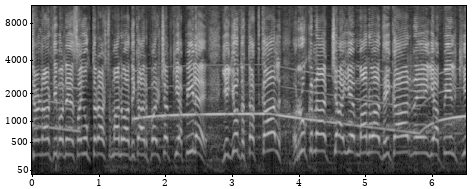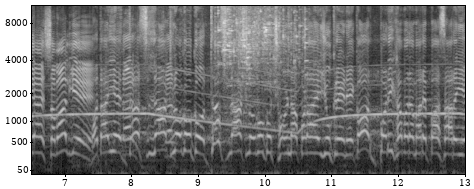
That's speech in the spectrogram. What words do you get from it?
शरणार्थी बने संयुक्त राष्ट्र मानवाधिकार परिषद की अपील है। ये युद्ध तत्काल रुकना चाहिए। मानवाधिकार ने ये अपील किया है। सवाल ये बताइए दस लाख लोगों को 10 लाख लोगों को छोड़ना पड़ा है यूक्रेन। एक और बड़ी खबर हमारे पास आ रही है।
